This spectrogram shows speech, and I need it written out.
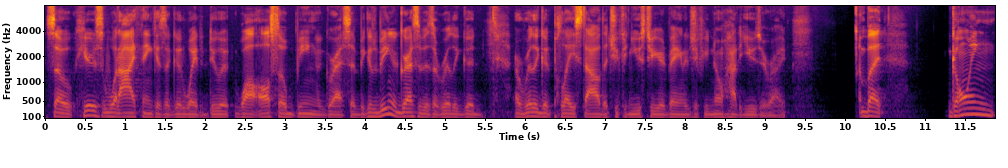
So here's what I think is a good way to do it while also being aggressive because being aggressive is a really good a really good play style that you can use to your advantage if you know how to use it right. But going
